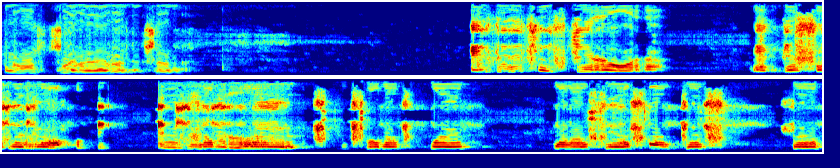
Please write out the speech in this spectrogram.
El izquierdo, Gabriel, observa. ¿Es derecho o izquierdo, gorda? El de izquierdo. Ok. En el izquierdo. Solo fue unos días antes, pero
